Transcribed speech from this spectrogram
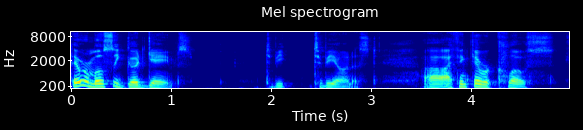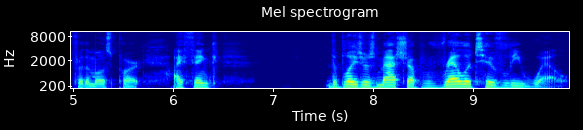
They were mostly good games, to be to be honest. Uh, I think they were close for the most part. I think the Blazers matched up relatively well.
